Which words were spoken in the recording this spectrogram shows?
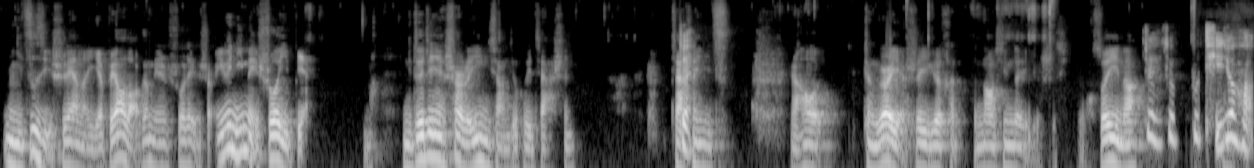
你自己失恋了，也不要老跟别人说这个事儿，因为你每说一遍，啊，你对这件事儿的印象就会加深，加深一次，然后整个也是一个很很闹心的一个事情？所以呢，对，就不提就好。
